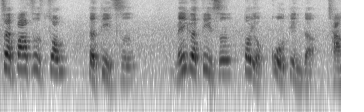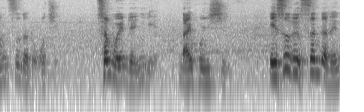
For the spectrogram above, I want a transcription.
在八字中的地支，每一个地支都有固定的长支的逻辑，称为人也来分析。乙巳日生的人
